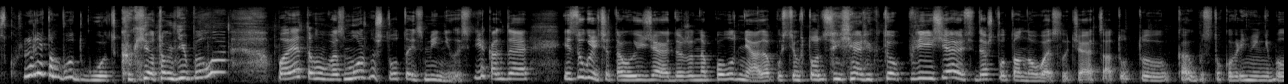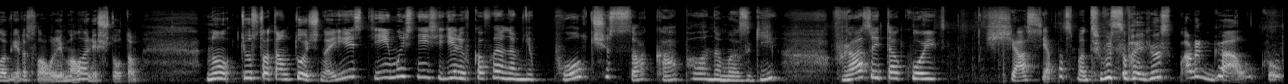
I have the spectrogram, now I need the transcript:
скоро ли там будет год, как я там не была, поэтому, возможно, что-то изменилось. Я когда из Углича-то уезжаю даже на полдня, допустим, в тот же Ярик, то приезжаю, всегда что-то новое случается, а тут э, как бы столько времени не было в Ярославле, мало ли что там. Ну, чувство там точно есть. И мы с ней сидели в кафе, она мне полчаса капала на мозги фразой такой «Сейчас я посмотрю свою шпаргалку».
